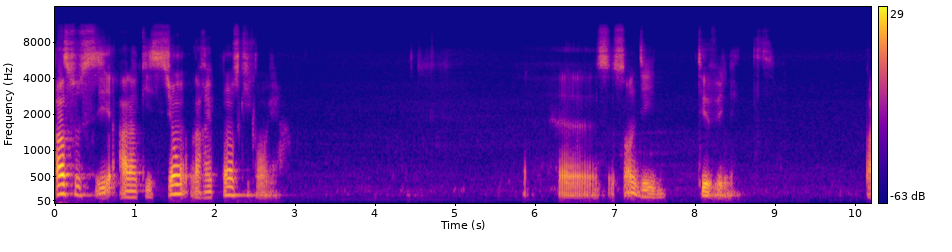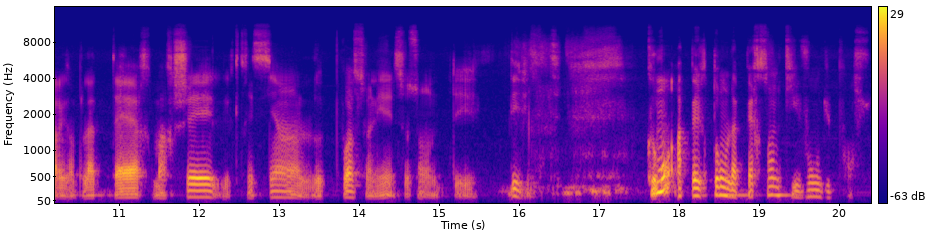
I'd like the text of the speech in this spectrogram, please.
Associe à la question la réponse qui convient. Euh, ce sont des devinettes. Par exemple, la terre, marché, l'électricien, le poissonnier, ce sont des devinettes. Comment appelle-t-on la personne qui vend du poisson?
